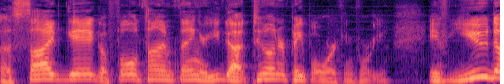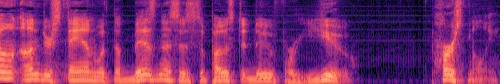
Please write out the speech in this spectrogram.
a side gig, a full time thing, or you got 200 people working for you. If you don't understand what the business is supposed to do for you personally,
